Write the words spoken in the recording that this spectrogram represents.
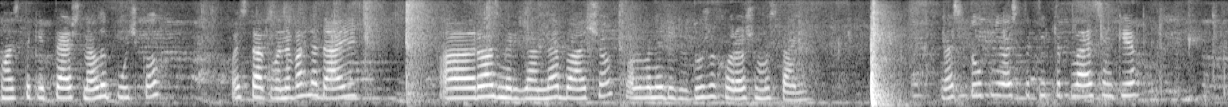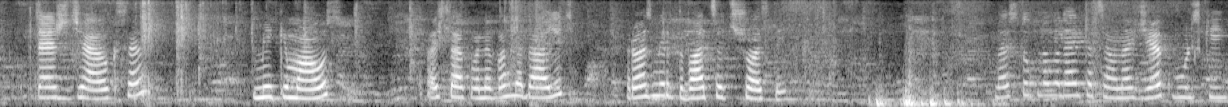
Ось такі теж на липучках. Ось так вони виглядають. Розмір я не бачу, але вони йдуть в дуже хорошому стані. Наступні ось такі теплесенькі. Теж джеокси. Мікі Маус. Ось так вони виглядають. Розмір 26. Наступна моделька це у нас Джек Вульський.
